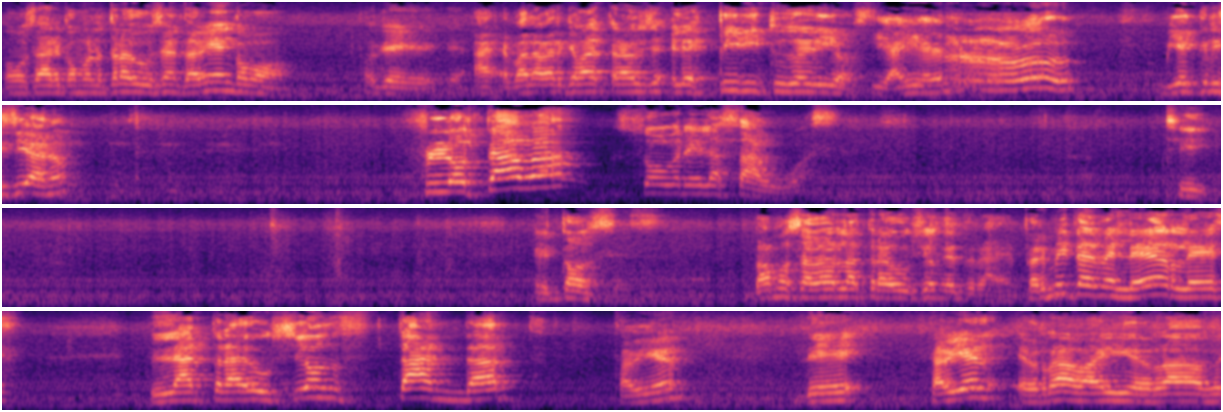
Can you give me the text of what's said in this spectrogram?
vamos a ver cómo lo traducen también, como, porque van a ver que va a traducir el Espíritu de Dios. Y ahí, bien cristiano, flotaba sobre las aguas. Sí. Entonces, vamos a ver la traducción que trae. Permítanme leerles la traducción estándar, ¿está bien? De, ¿Está bien? El Rab ahí, el Rab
